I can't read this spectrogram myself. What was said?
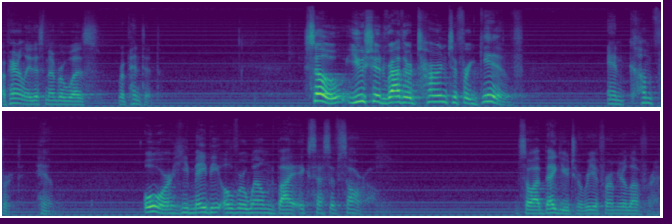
Apparently, this member was repentant. So, you should rather turn to forgive and comfort him, or he may be overwhelmed by excessive sorrow. So, I beg you to reaffirm your love for him.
